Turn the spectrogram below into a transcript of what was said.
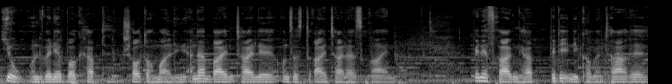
Jo, und wenn ihr Bock habt, schaut doch mal in die anderen beiden Teile unseres Dreiteilers rein. Wenn ihr Fragen habt, bitte in die Kommentare.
